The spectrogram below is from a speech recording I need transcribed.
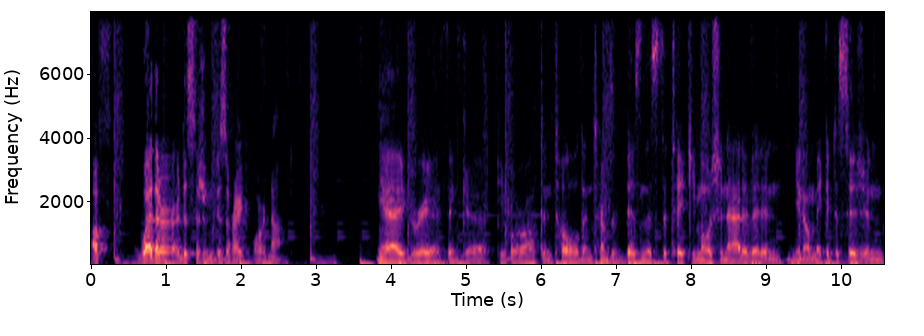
of whether a decision is right or not. Yeah, I agree. I think uh, people are often told in terms of business to take emotion out of it and, you know, make a decision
